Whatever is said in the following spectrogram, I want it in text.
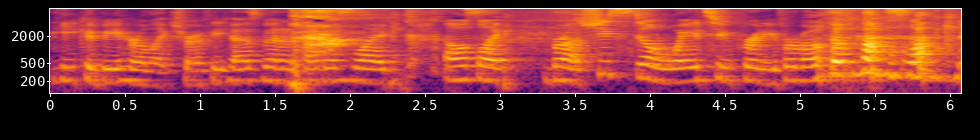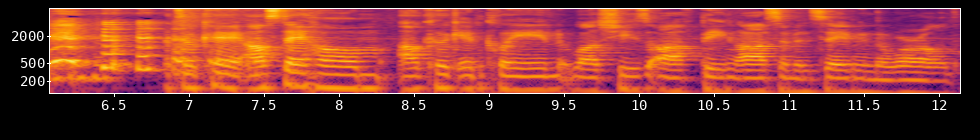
he could be her like trophy husband, and I was like, I was like, bruh, she's still way too pretty for both of us. Like, It's okay. I'll stay home. I'll cook and clean while she's off being awesome and saving the world.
